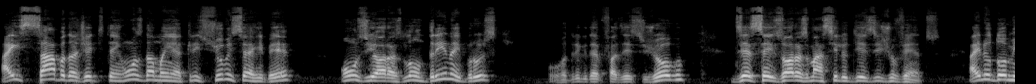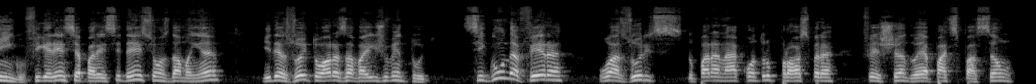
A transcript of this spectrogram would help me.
Aí sábado a gente tem onze da manhã, Criciúma e CRB, onze horas Londrina e Brusque, o Rodrigo deve fazer esse jogo, 16 horas Marcílio Dias e Juventus. Aí no domingo, Figueirense e Aparecidense, 11 da manhã, e 18 horas, Havaí Juventude. Segunda-feira, o Azures do Paraná contra o Próspera, fechando aí a participação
